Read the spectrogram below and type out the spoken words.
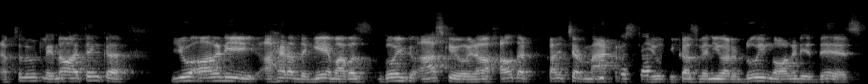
Absolutely. No, I think uh, you already ahead of the game. I was going to ask you, you know, how that culture matters to you because when you are doing already this,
